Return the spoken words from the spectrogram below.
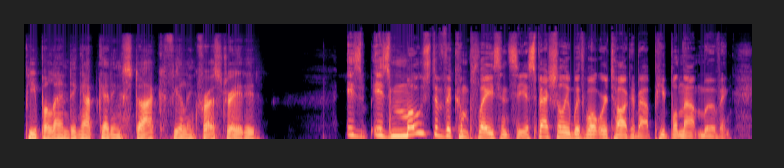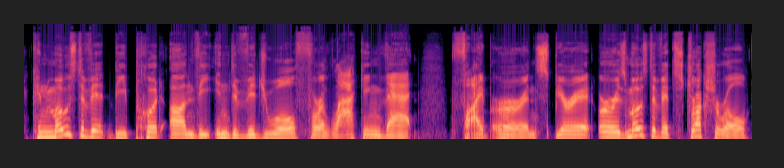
people ending up getting stuck, feeling frustrated. Is is most of the complacency, especially with what we're talking about, people not moving, can most of it be put on the individual for lacking that fiber and spirit, or is most of it structural,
